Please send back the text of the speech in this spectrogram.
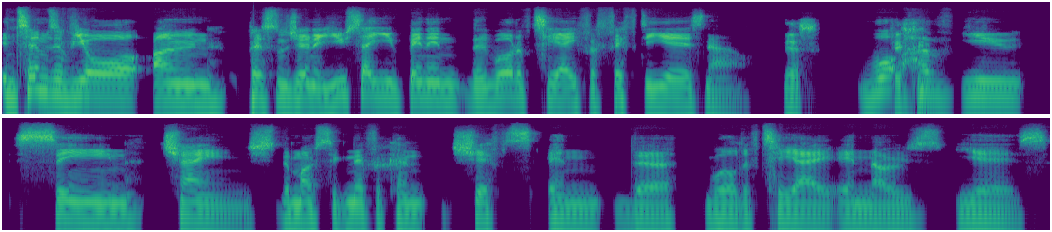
in terms of your own personal journey, you say you've been in the world of TA for 50 years now. Yes. What 50. have you seen change, the most significant shifts in the world of TA in those years?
